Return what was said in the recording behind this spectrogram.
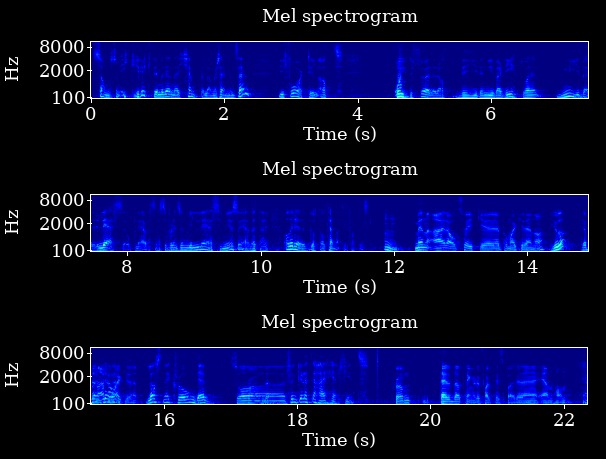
Samsung ikke fikk til med denne kjempelange skjermen selv. De får til at Oi, du føler at det gir en ny verdi. Du har en mye bedre leseopplevelse. Så for den som vil lese mye, så er dette allerede et godt alternativ, faktisk. Mm. Men er altså ikke på markedet ennå? Jo da, det er Den bare er å markedet. prøve. Last ned Chrome Dev, så Chrome Dev. funker dette her helt fint. Chrome, der, da trenger du faktisk bare én hånd. Ja.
